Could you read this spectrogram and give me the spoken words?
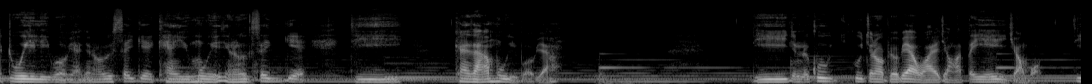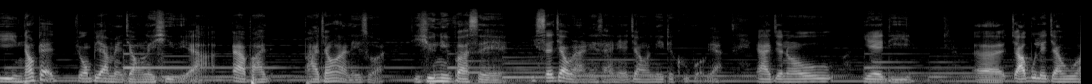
အတွေးလေးပေါ့ဗျာကျွန်တော်တို့စိတ်ကခံယူမှုတွေကျွန်တော်တို့စိတ်ကဒီခံစားမှုတွေပေါ့ဗျာဒီကျွန်တော်ခုခုကျွန်တော်ပြောပြသွားတဲ့အကြောင်းကတရေကြီးအကြောင်းပေါ့ဒီနောက်ထပ်ပြောပြမယ့်အကြောင်းလေးရှိသေးတယ်အဲ့ဒါဘာဘာအကြောင်းကလဲဆိုတာ ဒီ universe ရဲ့ဒီစက်ကြောက်တာနဲ့ဆိုင်တဲ့အကြောင်းလေးတစ်ခုပေါ့ဗျာအဲကျွန်တော်ရဲ့ဒီအဲကြားဘူးလဲကြားဘူးက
